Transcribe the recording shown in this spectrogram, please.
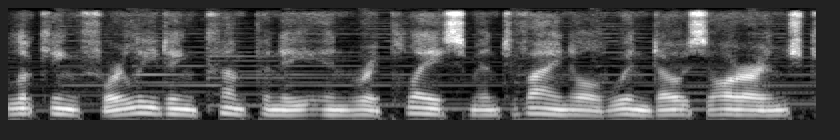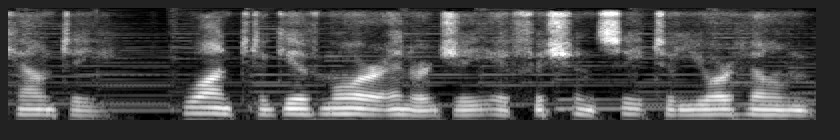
Looking for leading company in replacement vinyl windows Orange County. Want to give more energy efficiency to your home?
